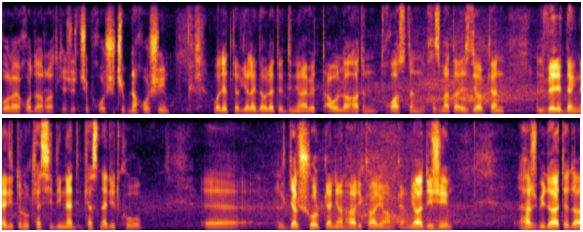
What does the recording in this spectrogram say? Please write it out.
بۆ لای خۆدا ڕاتکێشێت چپ خۆشی چپ نەخۆشی وەێت کە گەلای دەوڵەتێت دنیا ئەوێت ئەول لا هاتن خواستن خزمەتە ئێزدیا بکەن لێرێ دەنگ نەدیتون و کەسیدی کەس نەدیت و گل شل بکن یان هاری کاری هم کن یا دیجی هر بدایت دا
